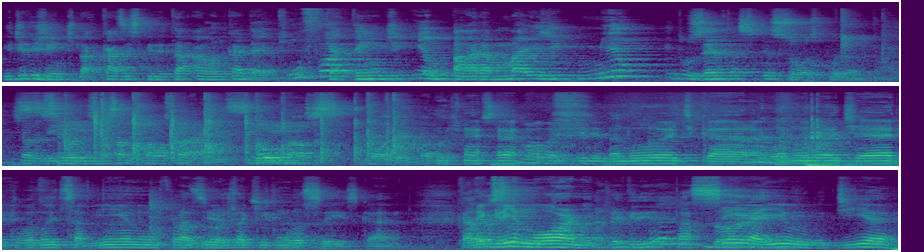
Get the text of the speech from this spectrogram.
e dirigente da Casa Espírita Allan Kardec, Ufa! que atende e ampara mais de 1.200 pessoas por ano. Senhoras e senhores, passamos palmas para. Douglas. Boa noite. querido. Boa noite, cara. Boa noite, Érico. Boa noite, Sabino. Um prazer noite, estar aqui com cara. vocês, cara. Cara, Alegria enorme. Alegria. Passei enorme. aí o dia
